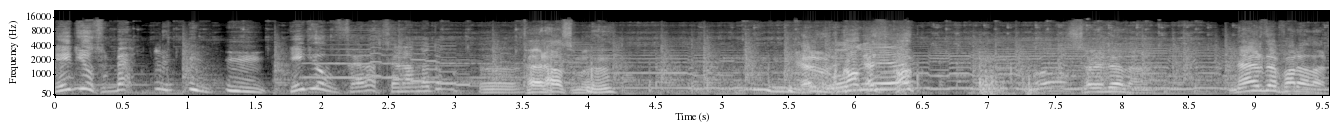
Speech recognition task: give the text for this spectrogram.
Ne diyorsun be? ne diyor bu Ferhat sen anladın mı? Ferhat mı? Gel buraya. Kalk, kalk. Söyle lan. Nerede paralar?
